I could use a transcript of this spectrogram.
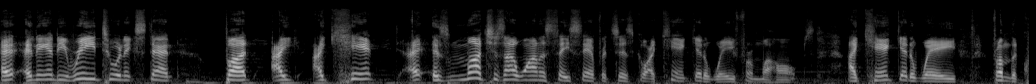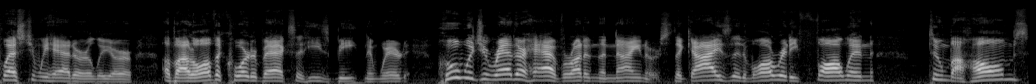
and Andy Reid to an extent, but I I can't as much as I want to say San Francisco, I can't get away from Mahomes. I can't get away from the question we had earlier about all the quarterbacks that he's beaten and where. Who would you rather have running the Niners? The guys that have already fallen to Mahomes,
